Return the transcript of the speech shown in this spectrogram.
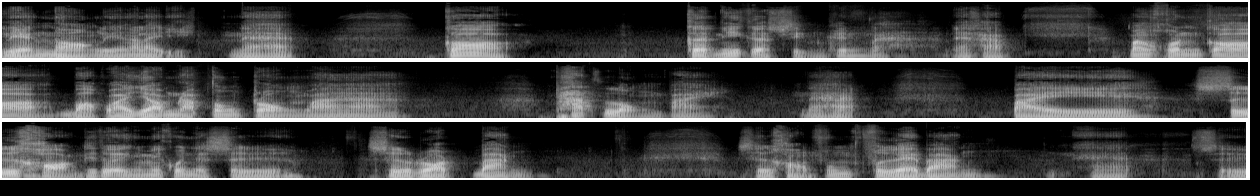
เลี้ยงน้องเลี้ยงอะไรอีกนะฮะก็เกิดหนี้เกิดสินขึ้นมานะครับ บางคนก็บอกว่ายอมรับตรงๆว่าพลัดหลงไปนะฮะ ไปซื้อของที่ตัวเองไม่ควรจะซื้อ ซื้อรถบ้าง ซื้อของฟุ่มเฟือยบ้างนะฮะซื้อ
